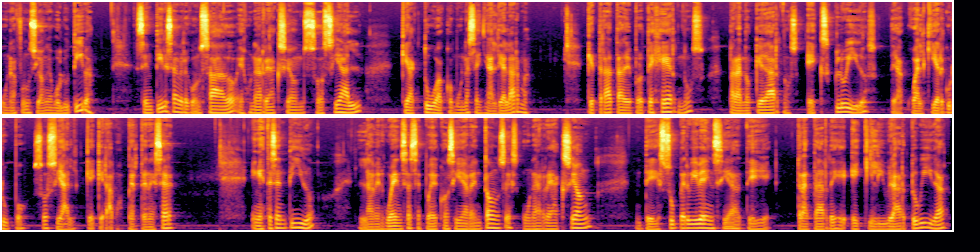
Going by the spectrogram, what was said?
una función evolutiva. Sentirse avergonzado es una reacción social que actúa como una señal de alarma, que trata de protegernos para no quedarnos excluidos de cualquier grupo social que queramos pertenecer. En este sentido, la vergüenza se puede considerar entonces una reacción de supervivencia, de tratar de equilibrar tu vida,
